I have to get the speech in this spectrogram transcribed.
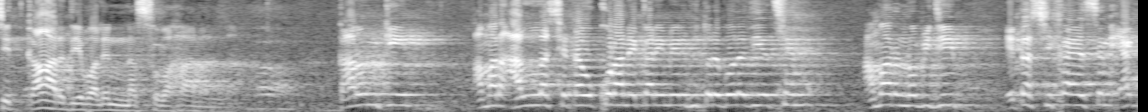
চিৎকার দিয়ে বলেন না সুবাহান আল্লাহ কারণ কি? আমার আল্লাহ সেটাও কোরআনে কারিমের ভিতরে বলে দিয়েছেন, আমার নবীজি এটা শিখাইছেন, এক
